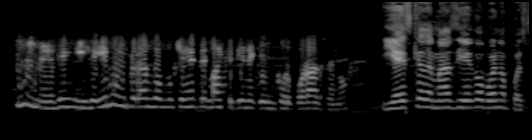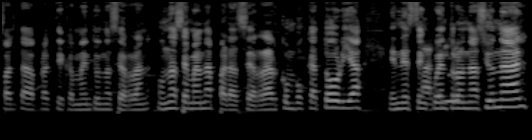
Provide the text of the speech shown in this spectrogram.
en fin, y seguimos esperando mucha gente más que tiene que incorporarse, ¿no? Y es que además, Diego, bueno, pues falta prácticamente una, semana para cerrar convocatoria en este Así encuentro es. nacional.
